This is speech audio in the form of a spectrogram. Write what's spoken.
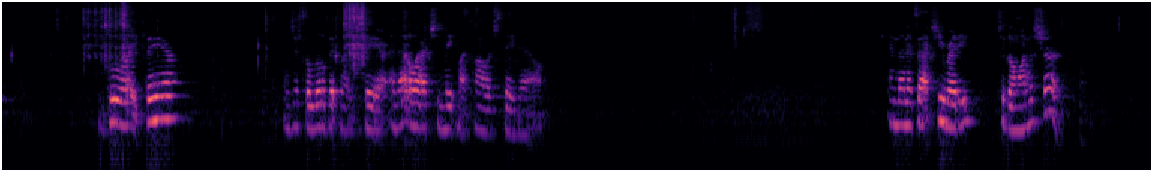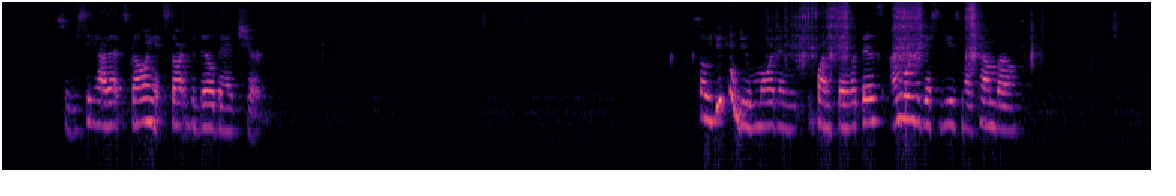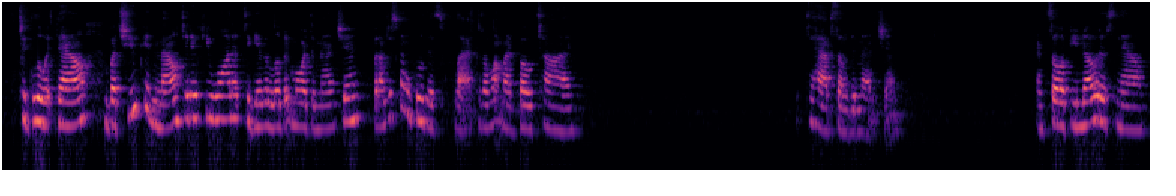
glue right there and just a little bit right there and that'll actually make my collar stay down. And then it's actually ready to go on the shirt. So you see how that's going? It's starting to build that shirt. So you can do more than one thing with this. I'm going to just use my Tombow to glue it down, but you could mount it if you wanted to give it a little bit more dimension. But I'm just going to glue this flat because I want my bow tie to have some dimension. And so if you notice now,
